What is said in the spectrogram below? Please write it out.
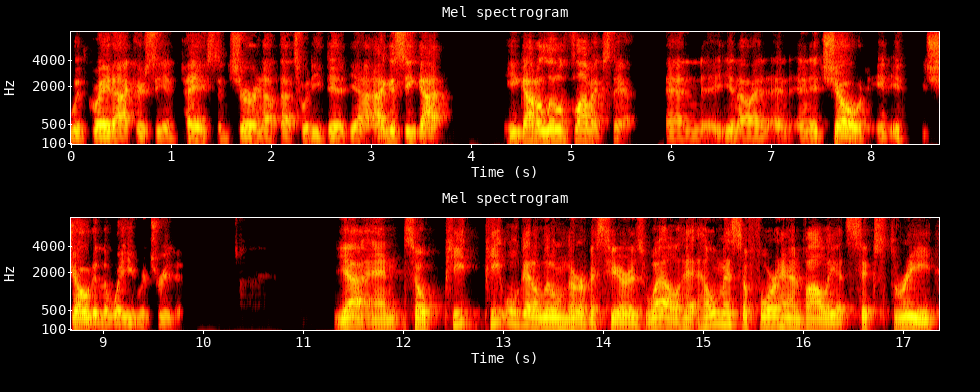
with great accuracy and pace. And sure enough, that's what he did. Yeah, Agassi got he got a little flummox there, and you know, and and, and it showed. It, it showed in the way he retreated. Yeah, and so Pete Pete will get a little nervous here as well. He'll miss a forehand volley at six three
